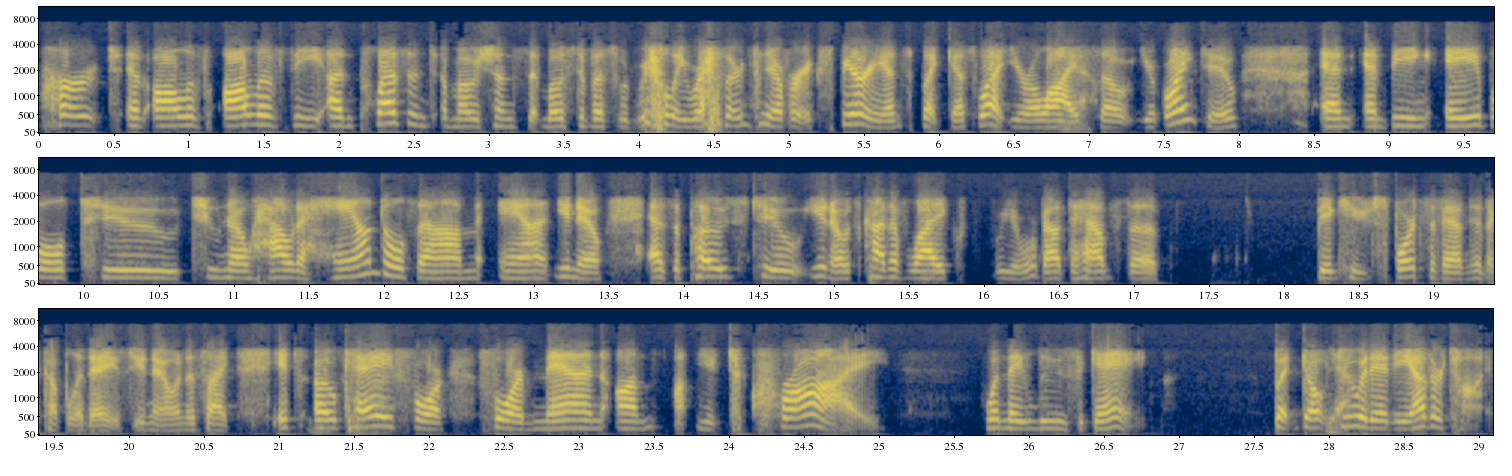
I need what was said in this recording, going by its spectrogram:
hurt and all of all of the unpleasant emotions that most of us would really rather never experience. But guess what? You're alive yeah. so you're going to. And and being able to to know how to handle them and you know as opposed to you know it's kind of like we're about to have the big huge sports event in a couple of days you know and it's like it's okay for for men on uh, you to cry when they lose a game but don't yeah. do it any other time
